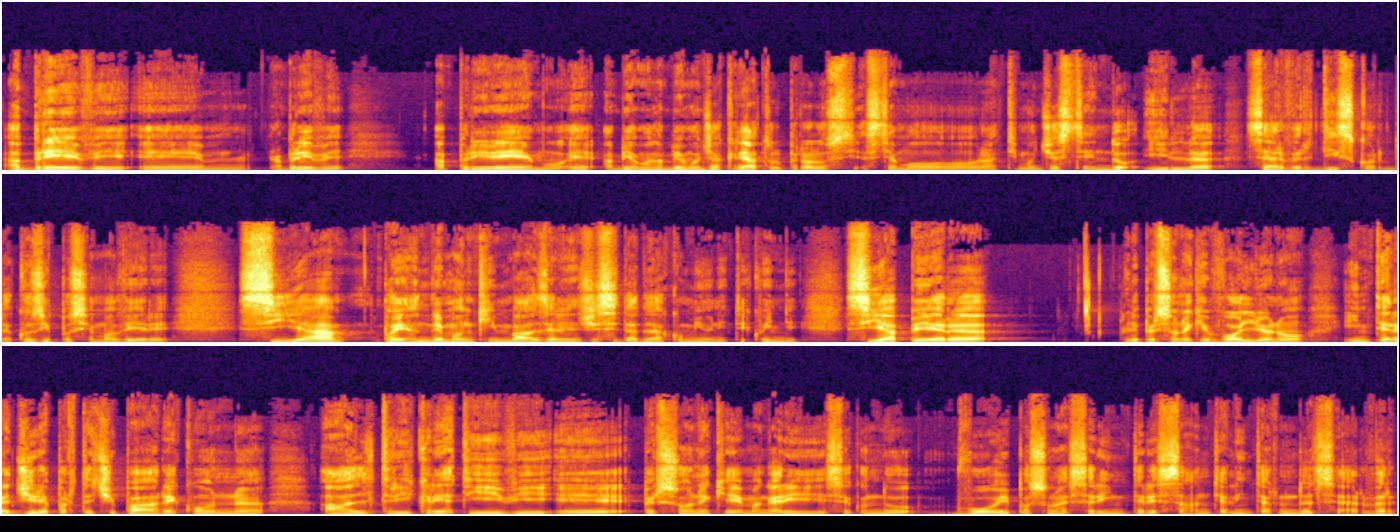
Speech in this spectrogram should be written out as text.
A breve, ehm, a breve apriremo e abbiamo, l'abbiamo già creato, però lo stiamo un attimo gestendo il server Discord, così possiamo avere sia poi andremo anche in base alle necessità della community, quindi sia per le persone che vogliono interagire e partecipare con altri creativi e persone che magari secondo voi possono essere interessanti all'interno del server,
